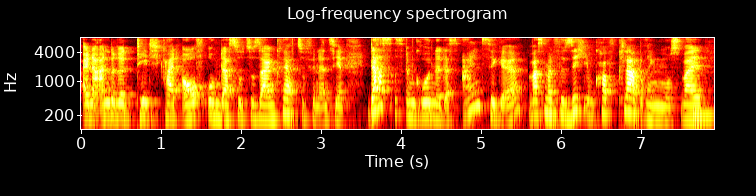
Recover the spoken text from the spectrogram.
eine andere Tätigkeit auf, um das sozusagen quer zu finanzieren. Das ist im Grunde das Einzige, was man für sich im Kopf klarbringen muss, weil mhm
